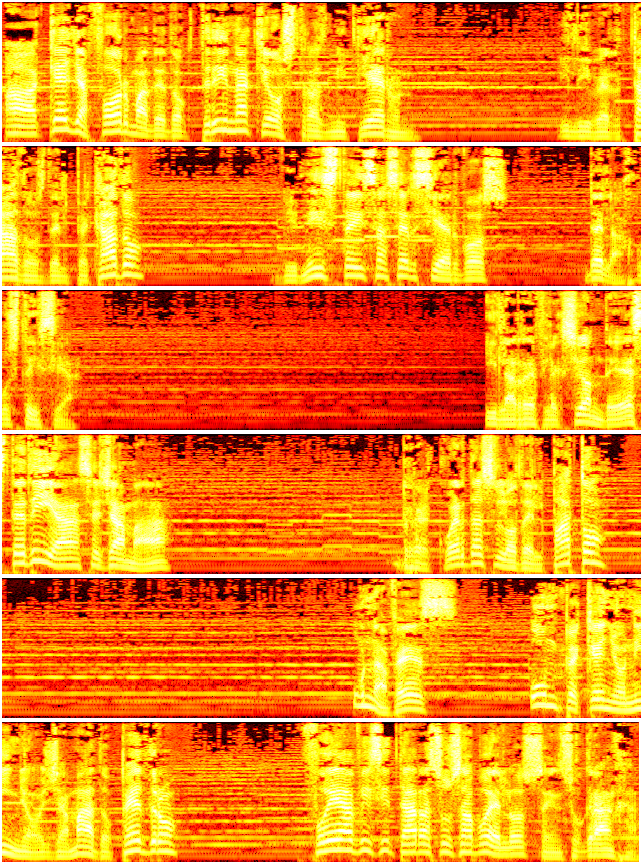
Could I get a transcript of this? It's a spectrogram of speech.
a aquella forma de doctrina que os transmitieron, y libertados del pecado, vinisteis a ser siervos de la justicia. Y la reflexión de este día se llama ¿Recuerdas lo del pato? Una vez, un pequeño niño llamado Pedro fue a visitar a sus abuelos en su granja.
